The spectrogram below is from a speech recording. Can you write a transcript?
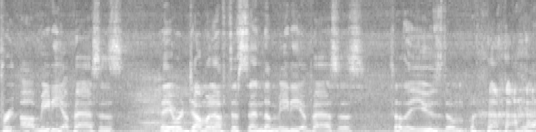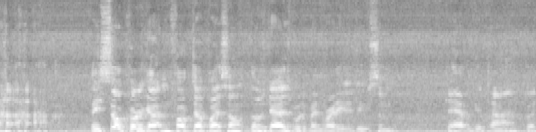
pre, uh, media passes. They were dumb enough to send them media passes, so they used them. Yeah. They still could have gotten fucked up by some. Those guys would have been ready to do some, to have a good time, but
